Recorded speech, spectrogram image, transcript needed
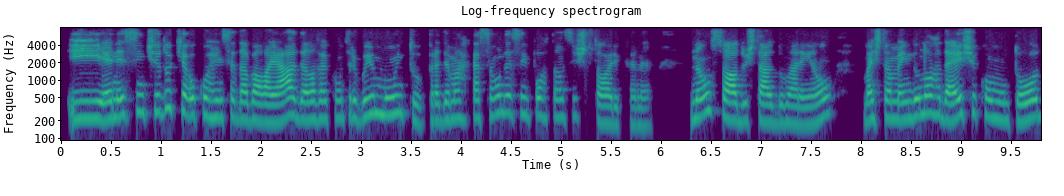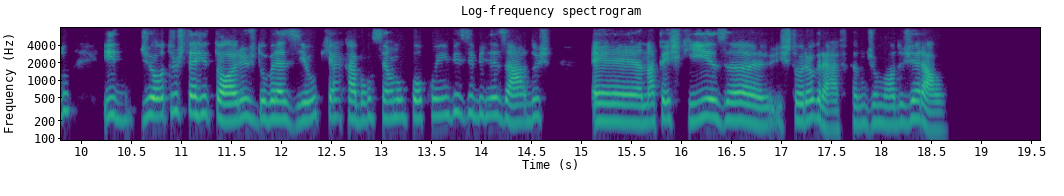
E é nesse sentido que a ocorrência da balaiada ela vai contribuir muito para a demarcação dessa importância histórica, né? não só do estado do Maranhão, mas também do Nordeste como um todo e de outros territórios do Brasil que acabam sendo um pouco invisibilizados é, na pesquisa historiográfica, de um modo geral.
